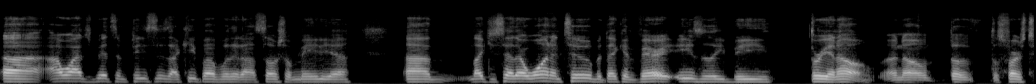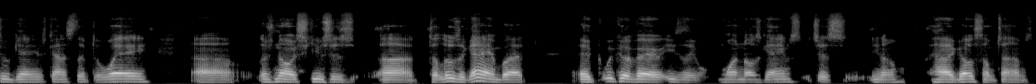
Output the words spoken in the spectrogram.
uh, I watch bits and pieces. I keep up with it on social media. Uh, like you said, they're one and two, but they could very easily be three and zero. Oh. I know those, those first two games kind of slipped away. Uh, there's no excuses uh, to lose a game, but it, we could have very easily won those games. Just you know how it goes sometimes.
